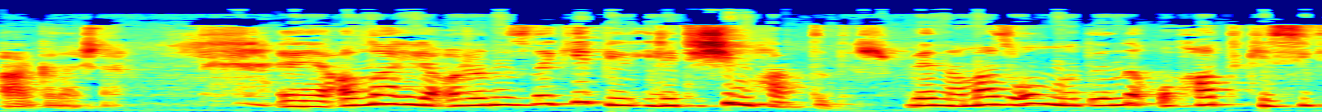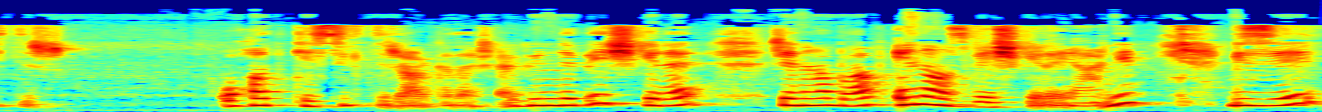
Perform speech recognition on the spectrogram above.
arkadaşlar. Ee, Allah ile aranızdaki bir iletişim hattıdır ve namaz olmadığında o hat kesiktir. O hat kesiktir arkadaşlar. Günde beş kere Cenab-ı Hak en az beş kere yani bizi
